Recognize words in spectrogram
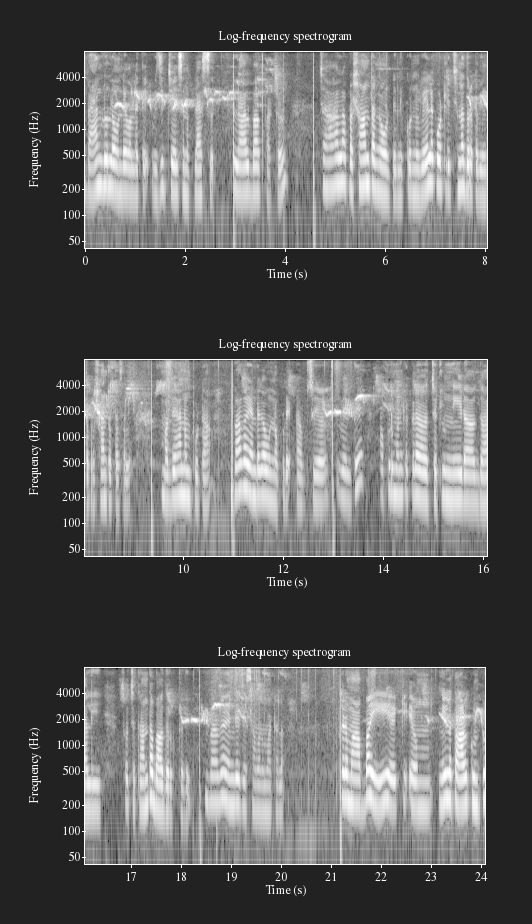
బెంగళూరులో ఉండే వాళ్ళైతే విజిట్ చేయాల్సిన ప్లేస్ లాల్బాగ్ పార్క్. చాలా ప్రశాంతంగా ఉంటుంది. కొన్ని వేల కోట్లు ఇచ్చినా దొరకదు ఇంత ప్రశాంతత అసలు. మధ్యాహ్నం పూట బాగా ఎండగా ఉన్నప్పుడే వెళ్తే అప్పుడు మనకి అక్కడ చెట్లు నీడ గాలి స్వచ్ఛత అంతా బాగా దొరుకుతుంది. బాగా ఎంజాయ్ చేస్తామన్నమాట అలా. ఇక్కడ మా అబ్బాయి ఎక్కి నీళ్ళతో ఆడుకుంటూ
